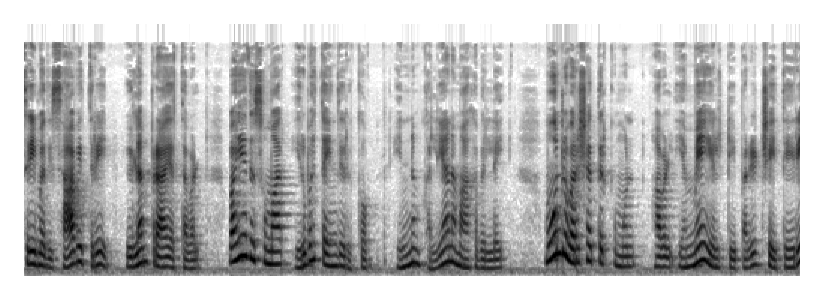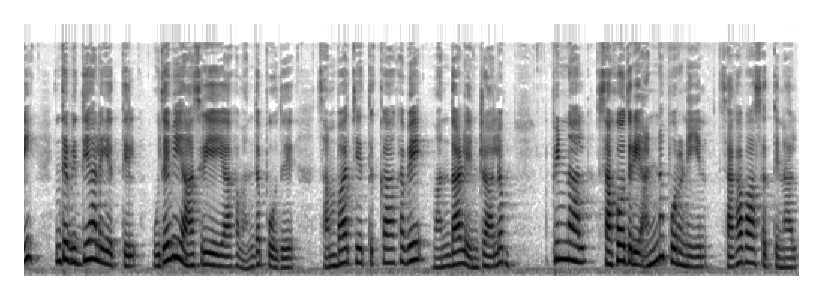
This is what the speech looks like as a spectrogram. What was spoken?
ஸ்ரீமதி சாவித்ரி இளம் பிராயத்தவள். வயது சுமார் இருபத்தைந்து இருக்கும். இன்னும் கல்யாணமாகவில்லை. மூன்று வருஷத்திற்கு முன் அவள் எம்ஏஎல்டி பரீட்சை தேறி இந்த வித்யாலயத்தில் உதவி ஆசிரியையாக வந்தபோது சம்பாத்தியத்துக்காகவே வந்தாள் என்றாலும் பின்னால் சகோதரி அன்னபூரணியின் சகவாசத்தினால்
